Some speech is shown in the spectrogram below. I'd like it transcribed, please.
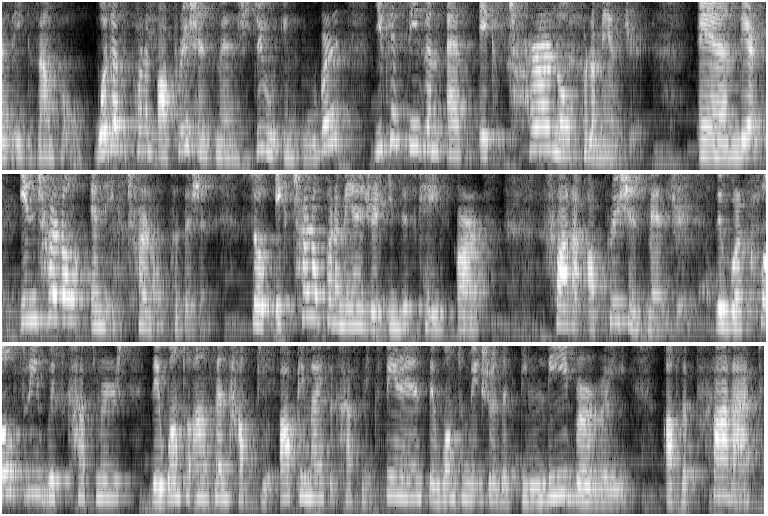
as an example. What does product operations manager do in Uber? You can see them as external product manager and their internal and external position. So external product manager in this case are product operations manager. They work closely with customers. They want to understand how to optimize the customer experience. They want to make sure the delivery of the product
